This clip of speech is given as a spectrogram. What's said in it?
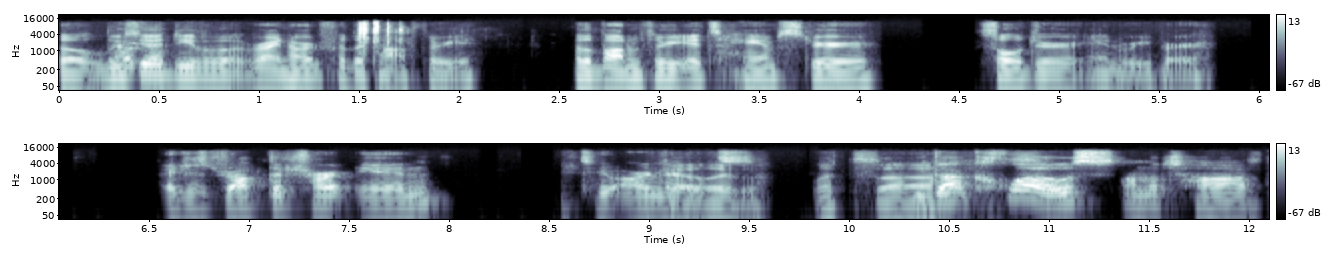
So Lucio, Okay. D.Va, Reinhardt for the top three. For the bottom three, it's Hamster, Soldier, and Reaper. I just dropped the chart in to our Okay, notes. let, let's uh you got close on the top,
